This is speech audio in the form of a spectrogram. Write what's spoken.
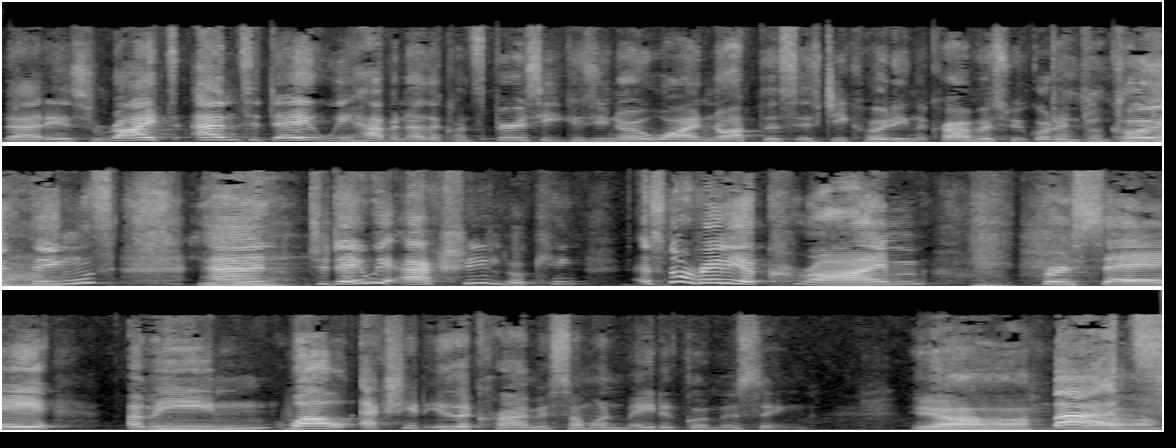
That is right. And today we have another conspiracy because you know why not? This is Decoding the Crime. We've got to Dun, dun, dun, decode dun. things. Yeah. And today we're actually looking. It's not really a crime per se. I mean, Mm-hmm. well, actually, it is a crime if someone made it go missing. Yeah. But yeah.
